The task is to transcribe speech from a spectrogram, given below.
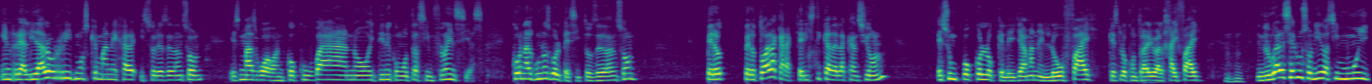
en realidad los ritmos que maneja historias de danzón es más guaguancó cubano y tiene como otras influencias, con algunos golpecitos de danzón. Pero, pero toda la característica de la canción es un poco lo que le llaman el low-fi, que es lo contrario al hi-fi. En lugar de ser un sonido así muy,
